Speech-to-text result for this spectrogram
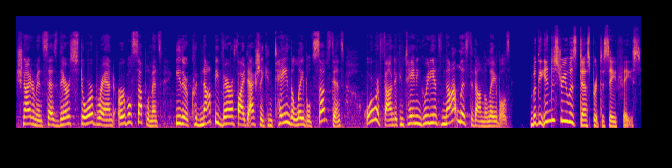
Schneiderman says their store brand herbal supplements either could not be verified to actually contain the labeled substance or were found to contain ingredients not listed on the labels. But the industry was desperate to save face.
